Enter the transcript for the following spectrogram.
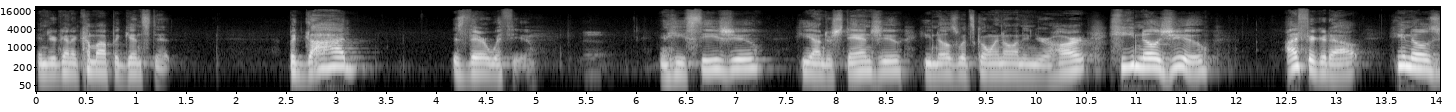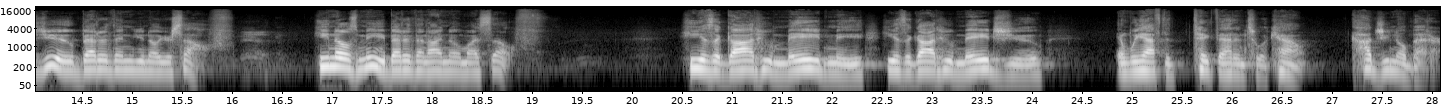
and you're going to come up against it. But God is there with you, and He sees you, he understands you. He knows what's going on in your heart. He knows you. I figured out He knows you better than you know yourself. He knows me better than I know myself. He is a God who made me, He is a God who made you, and we have to take that into account. God, you know better.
